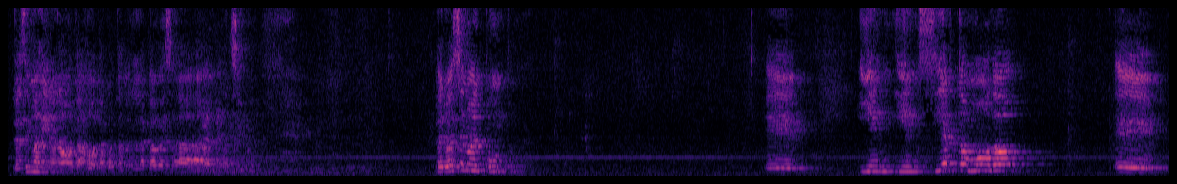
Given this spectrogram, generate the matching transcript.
Ustedes se imaginan a JJ cortándole la cabeza a Francisco. Pero ese no es el punto. Eh, y, en, cierto modo, eh,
